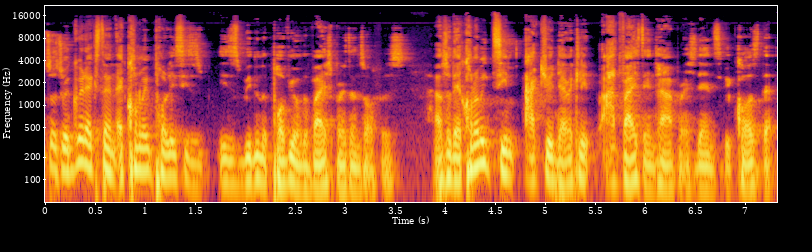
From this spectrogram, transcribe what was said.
So to a great extent, economic policy is, within the purview of the vice president's office. And so the economic team actually directly advised the entire presidency because the,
